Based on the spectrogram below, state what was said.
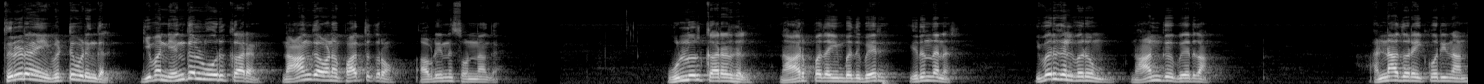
திருடனை விட்டுவிடுங்கள் இவன் எங்கள் ஊருக்காரன். நாங்கள் அவனை பார்த்துக்கிறோம் அப்படின்னு சொன்னாங்க. உள்ளூர்காரர்கள் நாற்பது ஐம்பது பேர் இருந்தனர். இவர்கள் வரும் நான்கு பேர்தான். அண்ணாதுரை கூறினான்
